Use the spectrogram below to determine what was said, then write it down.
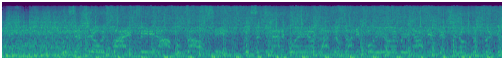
Positional is bias feeding off of fallacy. The systematic way of life decided for you every night. Intentional conflicting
